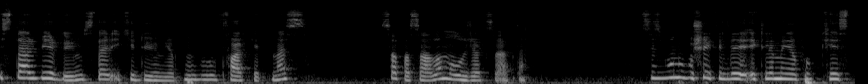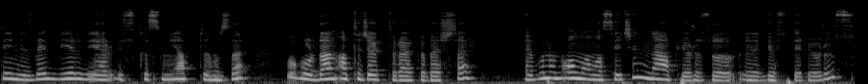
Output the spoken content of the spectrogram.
ister bir düğüm ister iki düğüm yapın bu fark etmez. Sapa sağlam olacak zaten. Siz bunu bu şekilde ekleme yapıp kestiğinizde bir diğer üst kısmı yaptığımızda bu buradan atacaktır arkadaşlar. E, bunun olmaması için ne yapıyoruz e, gösteriyoruz.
